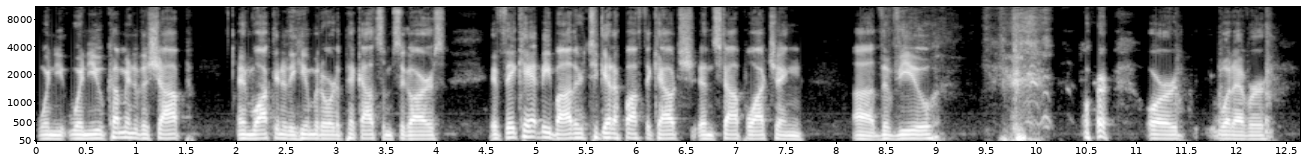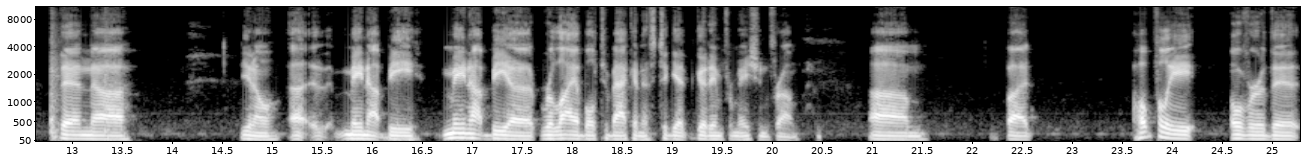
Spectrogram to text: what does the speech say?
when you when you come into the shop and walk into the humidor to pick out some cigars. If they can't be bothered to get up off the couch and stop watching uh, the View or or whatever, then uh, you know uh, may not be may not be a reliable tobacconist to get good information from. Um, but hopefully, over the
